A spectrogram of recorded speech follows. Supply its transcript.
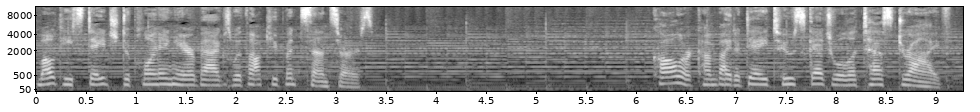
multi-stage deploying airbags with occupant sensors. Call or come by today to schedule a test drive.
